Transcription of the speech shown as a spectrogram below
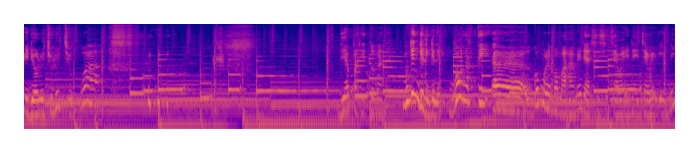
Video lucu-lucu wah. Dia perhitungan mungkin gini-gini gue ngerti uh, eh, gue mulai memahami dari sisi cewek ini. Cewek ini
